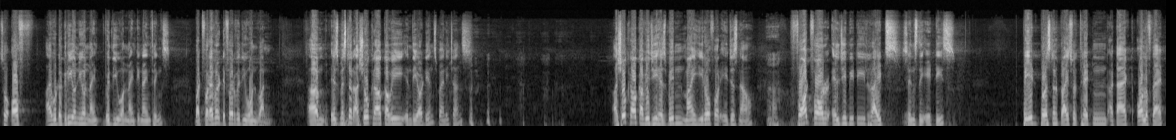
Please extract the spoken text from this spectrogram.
So, of I would agree on you on nine, with you on 99 things, but forever differ with you on one. Um, is Mr. Ashok Row Kavi in the audience by any chance? Ashok Row Kavi ji has been my hero for ages now. Fought for LGBT rights since the 80s. Paid personal price for threatened, attacked, all of that.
